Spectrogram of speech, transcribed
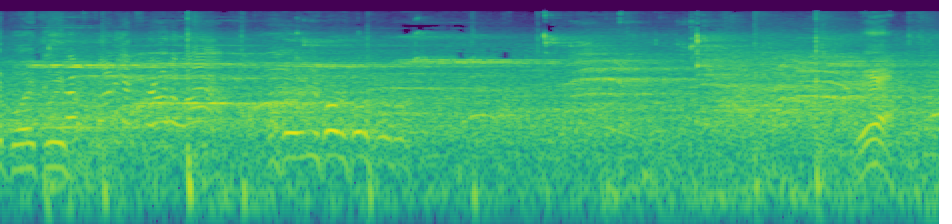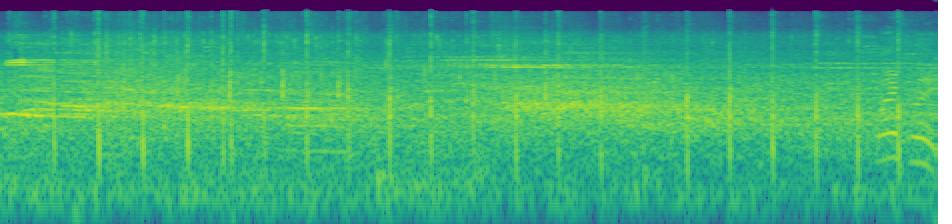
hit, Blakely. yeah. Blakely.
